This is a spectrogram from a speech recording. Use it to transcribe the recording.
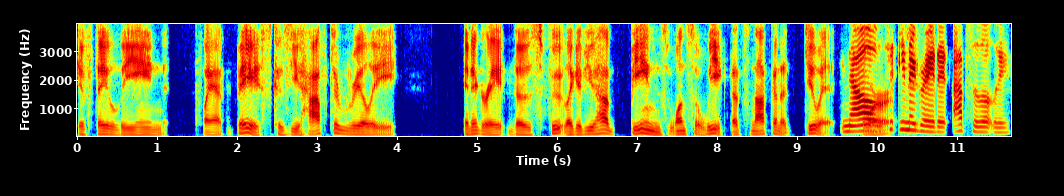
if they lean plant based because you have to really integrate those food. Like if you have beans once a week, that's not going to do it. No, or, to integrate it. Absolutely.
